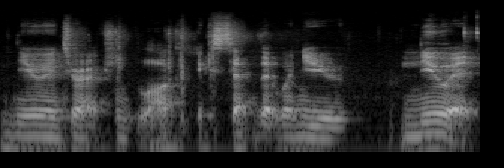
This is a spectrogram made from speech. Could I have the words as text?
new interaction block, except that when you new it,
